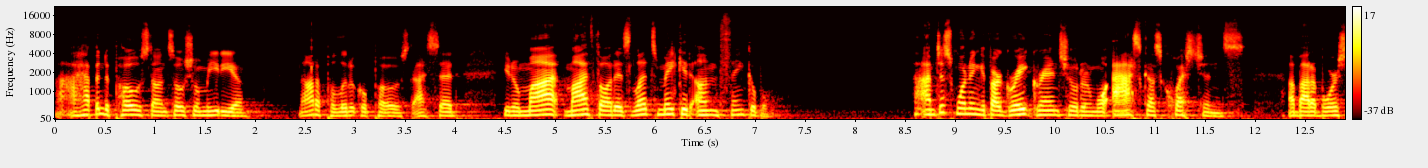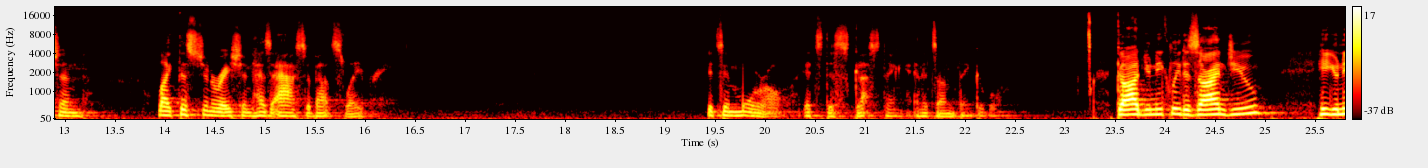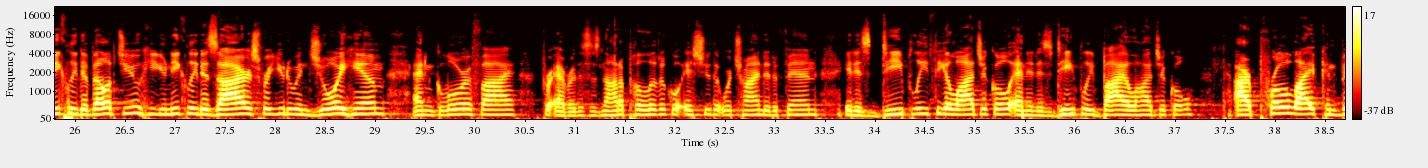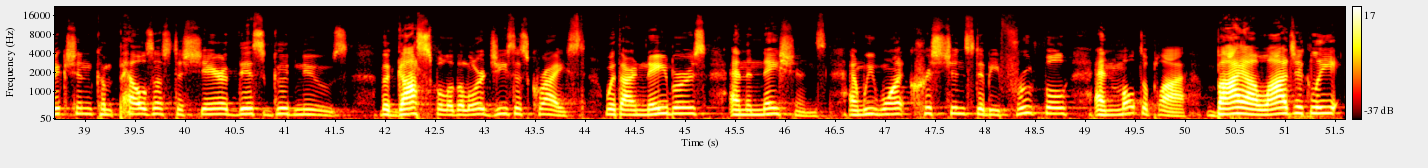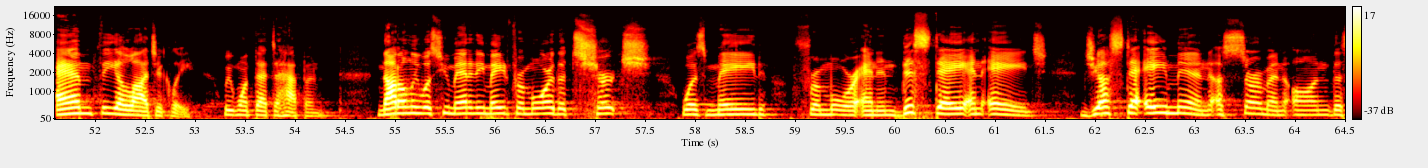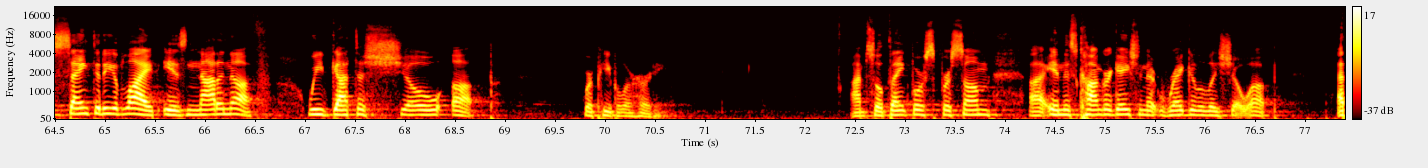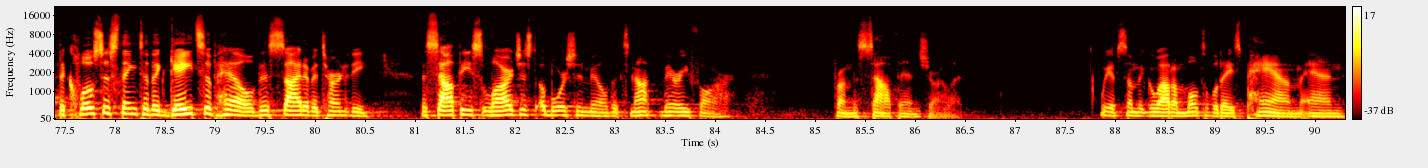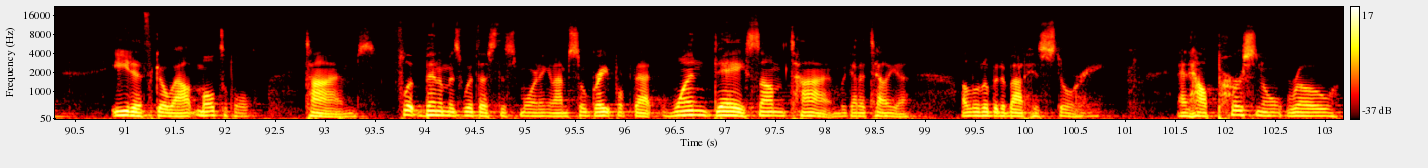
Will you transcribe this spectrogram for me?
I happened to post on social media, not a political post. I said, you know, my, my thought is let's make it unthinkable. I'm just wondering if our great grandchildren will ask us questions about abortion like this generation has asked about slavery. It's immoral, it's disgusting, and it's unthinkable. God uniquely designed you. He uniquely developed you. He uniquely desires for you to enjoy Him and glorify forever. This is not a political issue that we're trying to defend. It is deeply theological and it is deeply biological. Our pro life conviction compels us to share this good news, the gospel of the Lord Jesus Christ, with our neighbors and the nations. And we want Christians to be fruitful and multiply biologically and theologically we want that to happen. Not only was humanity made for more, the church was made for more. And in this day and age, just to amen a sermon on the sanctity of life is not enough. We've got to show up where people are hurting. I'm so thankful for some uh, in this congregation that regularly show up at the closest thing to the gates of hell this side of eternity the Southeast's largest abortion mill that's not very far from the South End, Charlotte. We have some that go out on multiple days. Pam and Edith go out multiple times. Flip Benham is with us this morning, and I'm so grateful for that. One day, sometime, we got to tell you a little bit about his story and how personal Roe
